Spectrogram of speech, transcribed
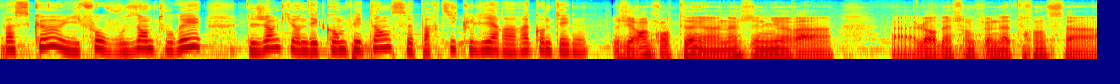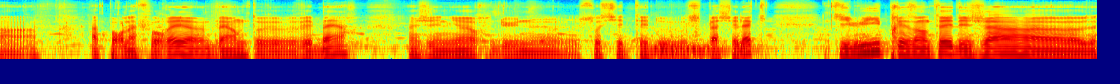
parce qu'il faut vous entourer de gens qui ont des compétences particulières. Racontez-nous. J'ai rencontré un ingénieur lors d'un championnat de France à, Port-la-Forêt, hein, Bernd Weber, ingénieur d'une société de Splashelec, qui lui présentait déjà euh,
